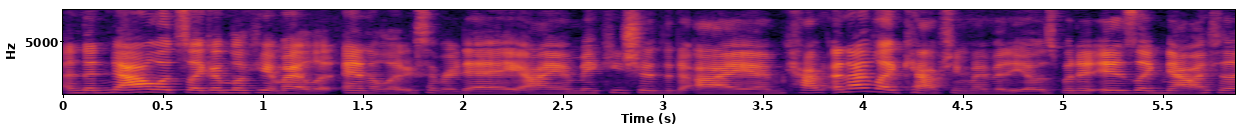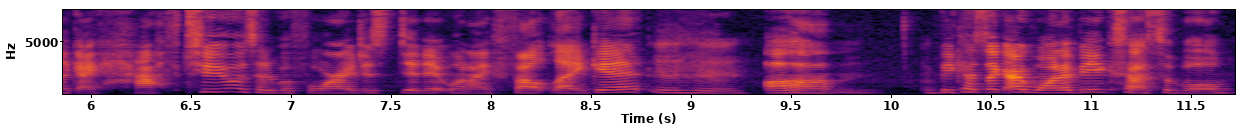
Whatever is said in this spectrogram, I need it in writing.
And then now it's like I'm looking at my analytics every day. I am making sure that I am cap- and I like captioning my videos, but it is like now I feel like I have to instead of before I just did it when I felt like it. mhm, Um, because like I want to be accessible,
